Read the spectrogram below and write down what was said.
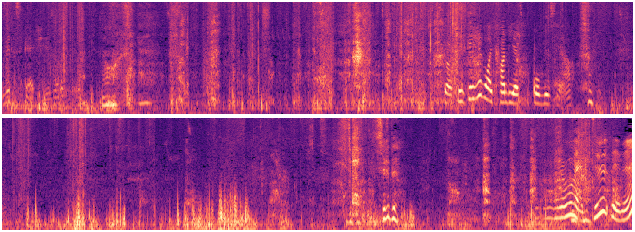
in I'll get a statue. Is that okay? No. So she's gonna have like hundy ass boogers now. Bill. All that dirt there, man.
